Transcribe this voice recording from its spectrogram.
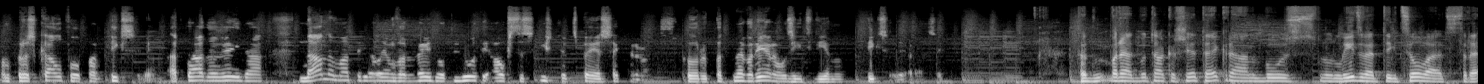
un kuras kalpo par pikseliem. Ar tādu veidu nanomateriāliem var veidot ļoti augstas izšķirtspējas ekrānus, kur pat nevar ieraudzīt vienu pikseli. Tad varētu būt tā, ka šie ekrāni būs nu, līdzvērtīgi cilvēks, re,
